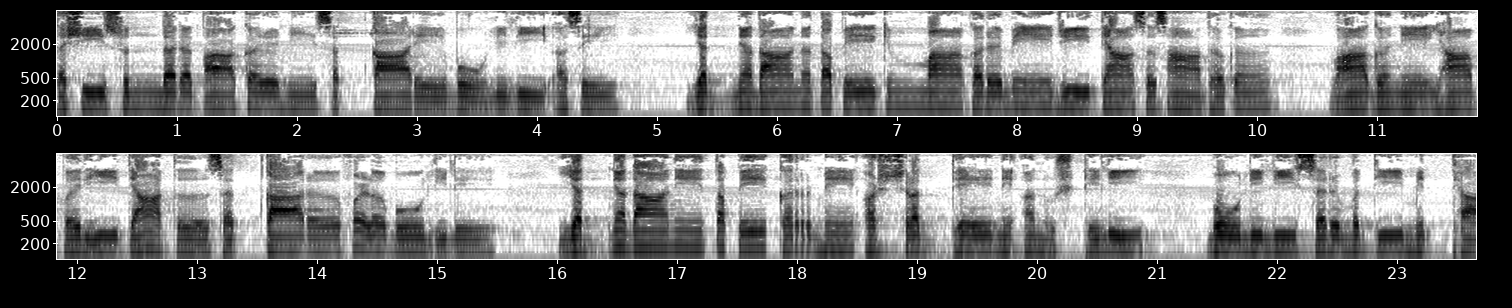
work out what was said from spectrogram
तशी सुंदरता कर्मी सत्कारे बोलिली असे यज्ञदान तपे किंवा कर्मे जित्यास साधक। वागणे ह्या परी त्यात सत्कार फळ बोलिले यज्ञदाने तपे कर्मे अश्रद्धेने अनुष्ठिली बोलिली सर्वती मिथ्या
